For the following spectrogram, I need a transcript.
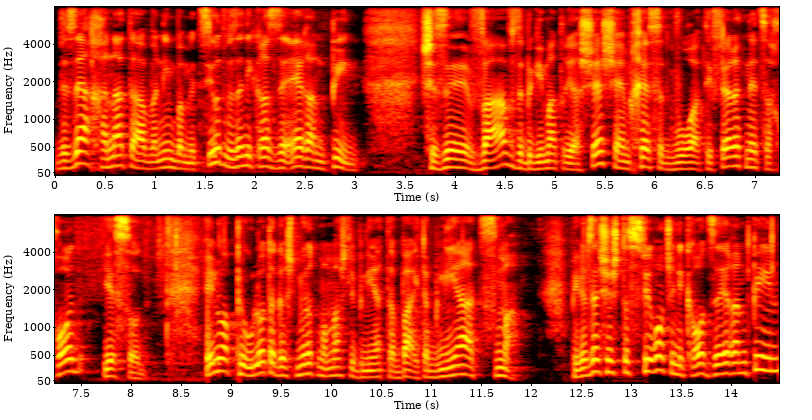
וזה הכנת האבנים במציאות, וזה נקרא זעיר אנפין. שזה ו', זה בגימטריה 6, שהם חסד, גבורה, תפארת, נצח הוד, יסוד. אלו הפעולות הגשמיות ממש לבניית הבית, הבנייה עצמה. בגלל זה ששת הספירות שנקראות זעיר אנפין,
